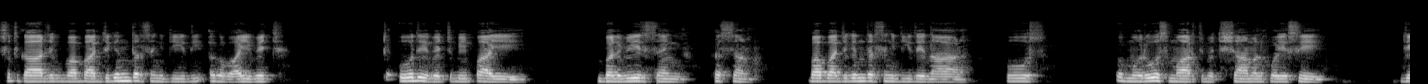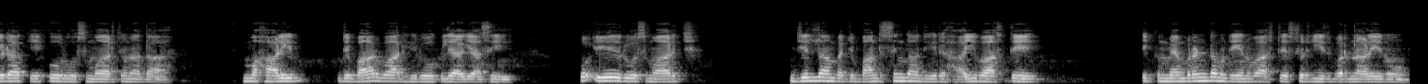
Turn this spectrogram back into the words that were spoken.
ਸਤਿਕਾਰਯੋਗ ਬਾਬਾ ਜੋਗਿੰਦਰ ਸਿੰਘ ਜੀ ਦੀ ਅਗਵਾਈ ਵਿੱਚ ਤੇ ਉਹਦੇ ਵਿੱਚ ਵੀ ਭਾਈ ਬਲਵੀਰ ਸਿੰਘ ਖੱਸਣ, ਬਾਬਾ ਜੋਗਿੰਦਰ ਸਿੰਘ ਜੀ ਦੇ ਨਾਲ ਉਸ ਰੋਸ ਮਾਰਚ ਵਿੱਚ ਸ਼ਾਮਲ ਹੋਏ ਸੀ, ਜਿਹੜਾ ਕਿ ਉਹ ਰੋਸ ਮਾਰਚ ਉਹਨਾਂ ਦਾ ਮੋਹਾਲੀ ਦੇ ਬਾਹਰ-ਬਾਹਰ ਹੀ ਰੋਕ ਲਿਆ ਗਿਆ ਸੀ। ਉਹ ਇਹ ਰੋਸ ਮਾਰਚ ਜਿਲ੍ਹਾ ਵਿੱਚ ਬੰਦ ਸਿੰਘਾਂ ਦੀ ਰਿਹਾਈ ਵਾਸਤੇ, ਇੱਕ ਮੈਮੋਰੰਡਮ ਦੇਣ ਵਾਸਤੇ ਸੁਰਜੀਤ ਬਰਨਾਲੇ ਨੂੰ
